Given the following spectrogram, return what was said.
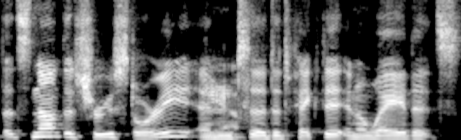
that's not the true story and yeah. to depict it in a way that's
